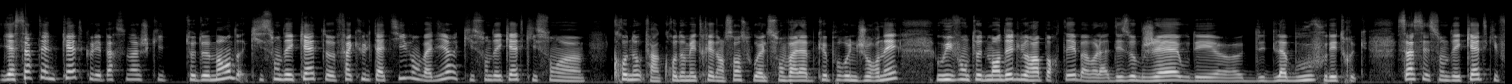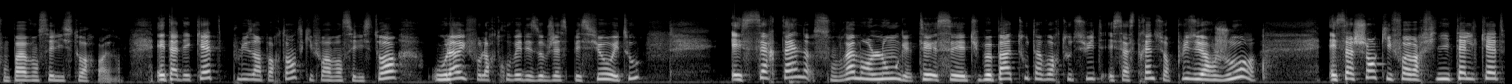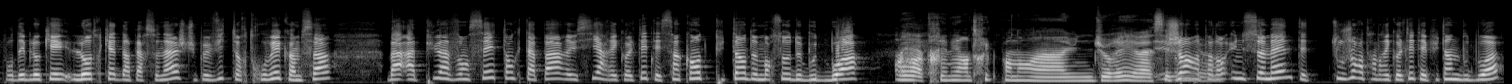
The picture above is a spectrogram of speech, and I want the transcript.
il y a certaines quêtes que les personnages qui te demandent, qui sont des quêtes facultatives, on va dire, qui sont des quêtes qui sont euh, chronométrées dans le sens où elles sont valables que pour une journée, où ils vont te demander de lui rapporter bah, voilà, des objets ou euh, des- de la bouffe ou des trucs. Ça, ce sont des quêtes qui font pas avancer l'histoire, par exemple. Et tu as des quêtes plus importantes qui font avancer l'histoire, où là, il faut leur trouver des objets spéciaux et tout. Et certaines sont vraiment longues. C'est- tu peux pas tout avoir tout de suite et ça se traîne sur plusieurs jours. Et sachant qu'il faut avoir fini telle quête pour débloquer l'autre quête d'un personnage, tu peux vite te retrouver comme ça, bah, à pu avancer tant que t'as pas réussi à récolter tes 50 putains de morceaux de bout de bois. Ouais, à traîner un truc pendant euh, une durée euh, assez Genre, longue. pendant une semaine, t'es toujours en train de récolter tes putains de bouts de bois.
